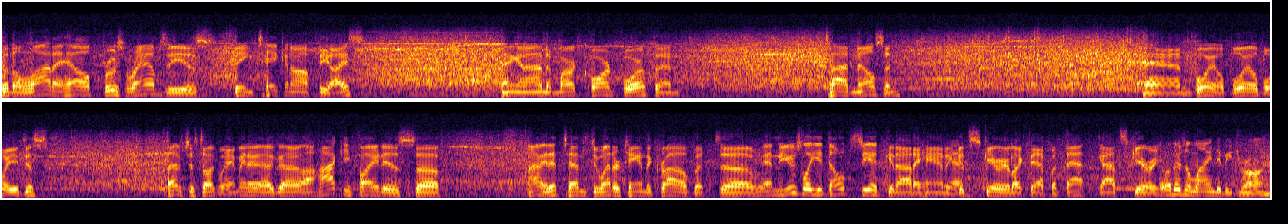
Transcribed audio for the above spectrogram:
with a lot of help, Bruce Ramsay is being taken off the ice. Hanging on to Mark Cornforth and Todd Nelson. And boy, oh boy, oh boy, you just that was just ugly. I mean, a, a, a hockey fight is, uh, I mean, it tends to entertain the crowd, but, uh, and usually you don't see it get out of hand Yeah. and get scary like that, but that got scary. Well, there's a line to be drawn.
